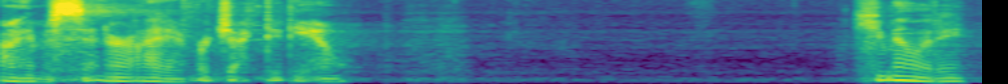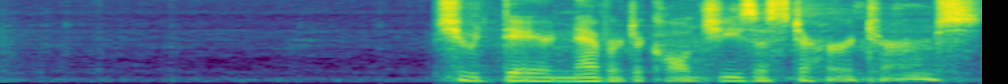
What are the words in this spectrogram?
I am a sinner. I have rejected you. Humility. She would dare never to call Jesus to her terms.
